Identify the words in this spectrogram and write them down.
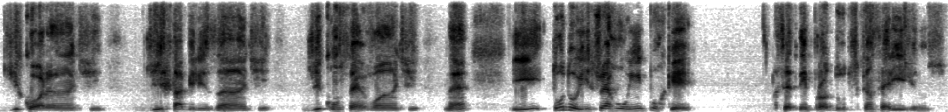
de corante, de estabilizante, de conservante, né? E tudo isso é ruim porque você tem produtos cancerígenos.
